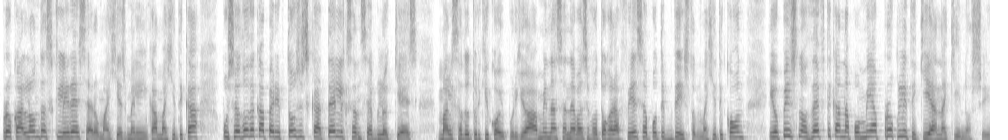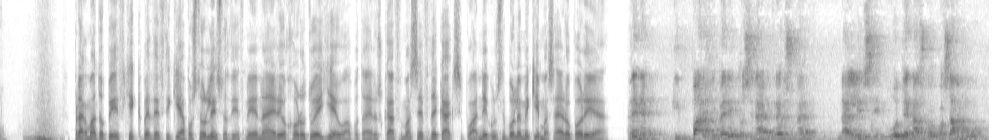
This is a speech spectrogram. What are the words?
προκαλώντας σκληρές αερομαχίες με ελληνικά μαχητικά που σε 12 περιπτώσεις κατέληξαν σε εμπλοκές. Μάλιστα, το τουρκικό Υπουργείο Άμυνας ανέβασε φωτογραφίες από την πτήση των μαχητικών, οι οποίοι συνοδεύτηκαν από μια προκλητική ανακοίνωση. Πραγματοποιήθηκε εκπαιδευτική αποστολή στο Διεθνή Εναέριο Χώρο του Αιγαίου από τα αεροσκάφη μας F-16 που ανήκουν στην πολεμική μας αεροπορία. Δεν υπάρχει περίπτωση να επιτρέψουμε να λείψει ούτε ένας σκόκο άμμου,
